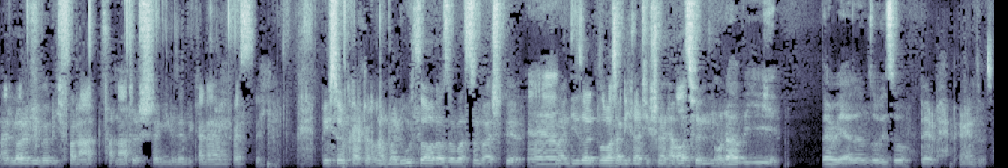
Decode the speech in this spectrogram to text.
halt Leute, die wirklich fanat, fanatisch dagegen sind, wie keine Ahnung, ich weiß nicht. Bin ich so im Charakter drin bei Luther oder sowas zum Beispiel. Ja, ja. Ich meine, die sollten sowas eigentlich relativ schnell herausfinden. Oder wie Barry Allen sowieso. Barry Barry Allen sowieso.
